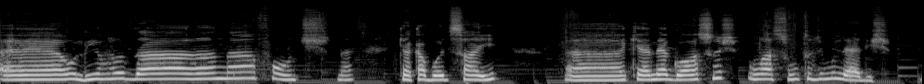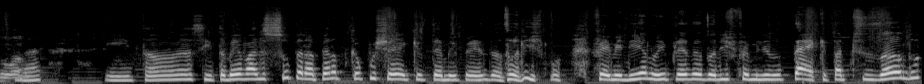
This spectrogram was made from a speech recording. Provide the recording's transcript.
é o livro da Ana Fontes, né? Que acabou de sair, uh, que é Negócios, um assunto de mulheres. Boa. Né? Então, assim, também vale super a pena, porque eu puxei aqui o tema empreendedorismo feminino, empreendedorismo feminino tech está precisando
